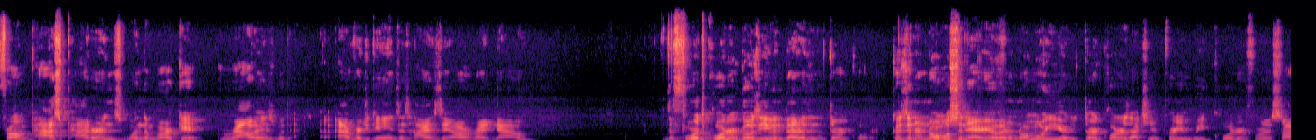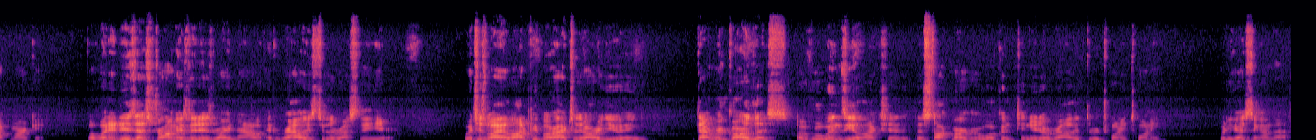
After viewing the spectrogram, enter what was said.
from past patterns, when the market rallies with average gains as high as they are right now, the fourth quarter goes even better than the third quarter. Because in a normal scenario, in a normal year, the third quarter is actually a pretty weak quarter for the stock market. But when it is as strong as it is right now, it rallies through the rest of the year. Which is why a lot of people are actually arguing that regardless of who wins the election, the stock market will continue to rally through 2020. What do you guys think on that?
